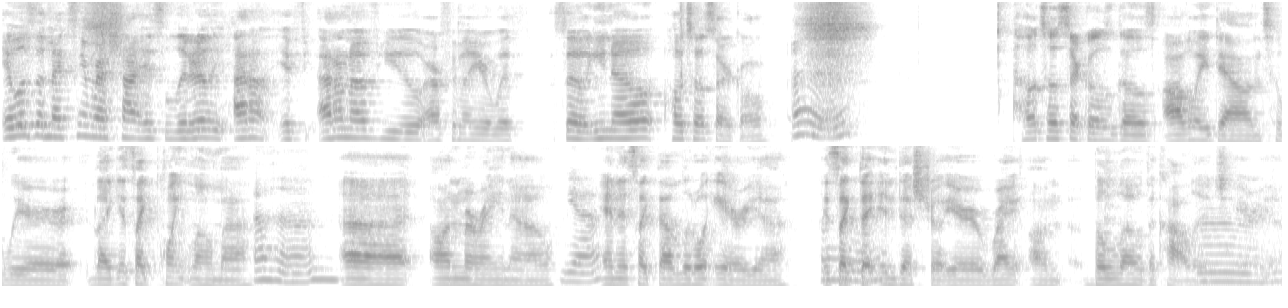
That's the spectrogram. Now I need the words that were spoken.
It was a Mexican restaurant. It's literally I don't if I don't know if you are familiar with. So you know Hotel Circle. Huh. Hotel Circle goes all the way down to where like it's like Point Loma Uh huh. uh, on Morena, Yeah. and it's like that little area. It's like the Uh-huh. industrial area right on below the college Mm. area.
